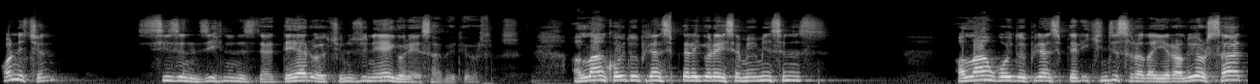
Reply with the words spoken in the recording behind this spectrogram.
Onun için sizin zihninizde değer ölçünüzü neye göre hesap ediyorsunuz? Allah'ın koyduğu prensiplere göre ise müminsiniz. Allah'ın koyduğu prensipler ikinci sırada yer alıyorsa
